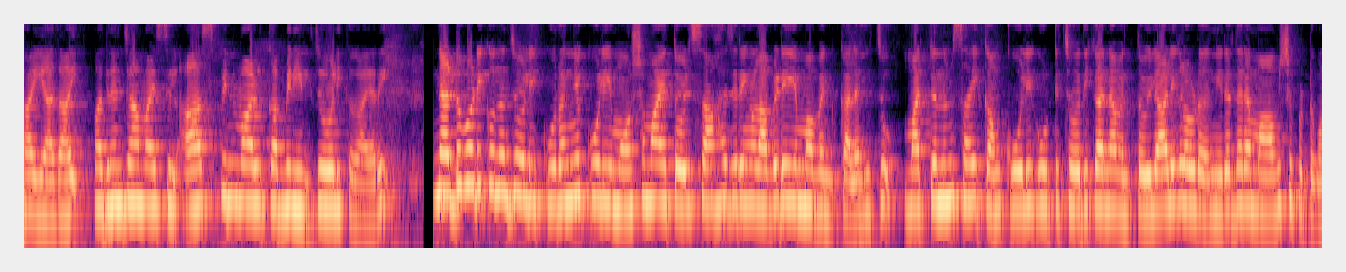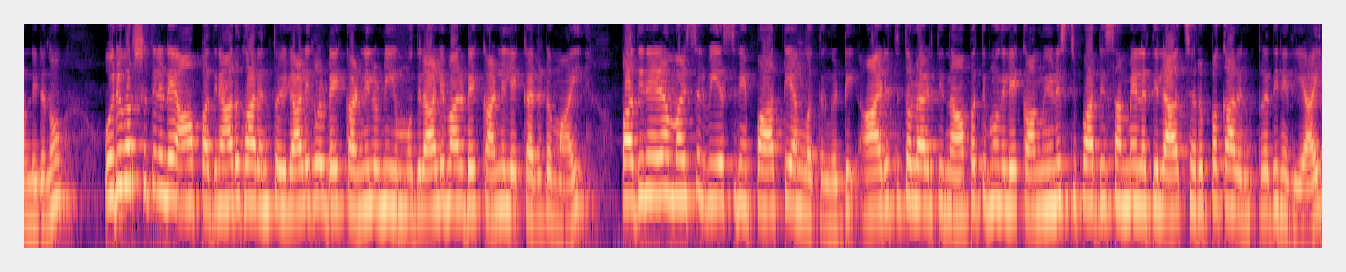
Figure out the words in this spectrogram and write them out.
കഴിയാതായി. പതിനഞ്ചാം വയസ്സിൽ ആസ്പിൻ വാൾ കമ്പനിയിൽ ജോലിക്ക് കയറി. നടുപൊടിക്കുന്ന ജോലി കുറഞ്ഞ കൂലി മോശമായ തൊഴിൽ സാഹചര്യങ്ങൾ അവിടെയും അവൻ കലഹിച്ചു. മറ്റൊന്നും സഹിക്കാം കൂലി കൂട്ടി ചോദിക്കാൻ അവൻ തൊഴിലാളികളോട് നിരന്തരം ആവശ്യപ്പെട്ടുകൊണ്ടിരുന്നു. ഒരു വർഷത്തിനിടെ ആ പതിനാറുകാരൻ തൊഴിലാളികളുടെ കണ്ണിലുണ്ണിയും മുതലാളിമാരുടെ കണ്ണിലെ കരടുമായി. പതിനേഴാം വയസ്സിൽ വി എസിനെ പാർട്ടി അംഗത്വം കിട്ടി. ആയിരത്തി തൊള്ളായിരത്തി നാൽപ്പത്തി മൂന്നിലെ കമ്മ്യൂണിസ്റ്റ് പാർട്ടി സമ്മേളനത്തിൽ ആ ചെറുപ്പക്കാരൻ പ്രതിനിധിയായി.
